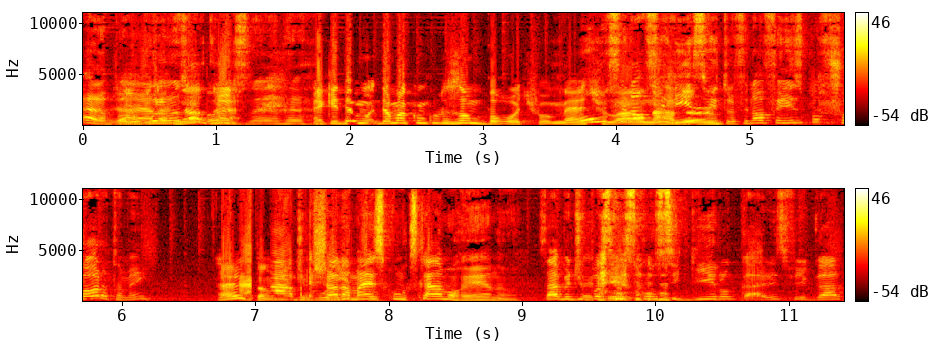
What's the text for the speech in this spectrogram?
Era, já, pelo menos alguns, né? É que deu uma, deu uma conclusão boa, tipo, mete Ou lá o narrador... feliz, Vitor, final feliz o povo chora também. É, então. Ah, tipo, chora mais com os caras morrendo. Sabe, tipo assim, eles conseguiram, cara, eles ficaram...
